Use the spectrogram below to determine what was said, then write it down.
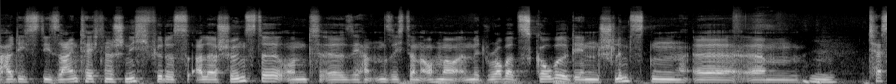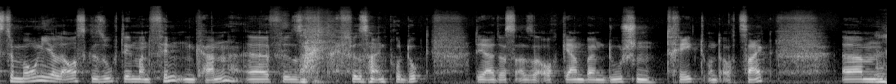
äh, halte ich es designtechnisch nicht für das Allerschönste und äh, sie hatten sich dann auch mal mit Robert Scoble den schlimmsten äh, ähm, Testimonial ausgesucht, den man finden kann äh, für, sein, für sein Produkt, der das also auch gern beim Duschen trägt und auch zeigt. Ähm,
